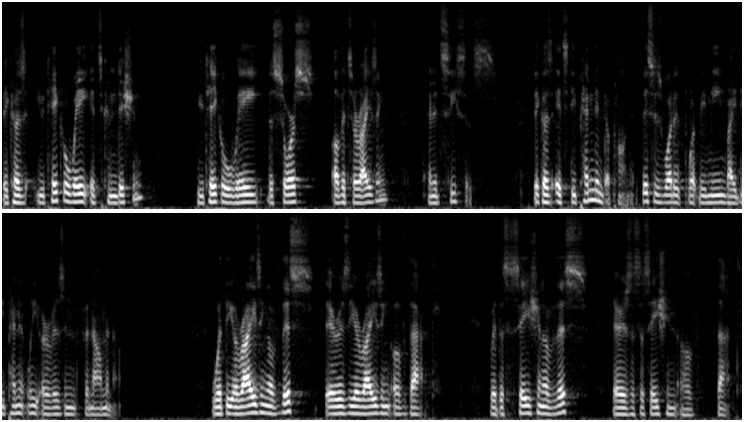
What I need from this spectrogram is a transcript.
because you take away its condition, you take away the source of its arising, and it ceases because it's dependent upon it. This is what, it, what we mean by dependently arisen phenomena. With the arising of this, there is the arising of that. With the cessation of this, there is a cessation of that.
